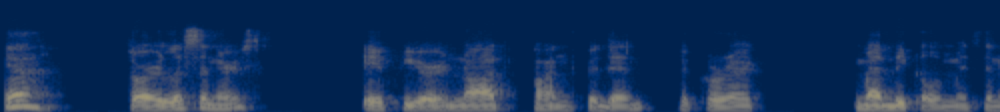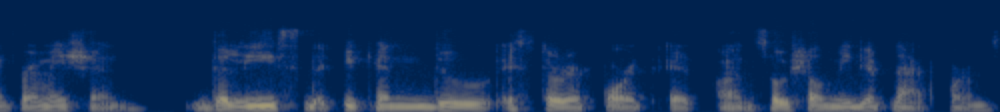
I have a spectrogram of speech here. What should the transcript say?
Yeah. To our listeners, if you're not confident to correct medical misinformation, the least that you can do is to report it on social media platforms.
